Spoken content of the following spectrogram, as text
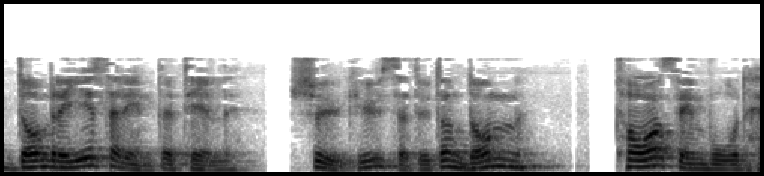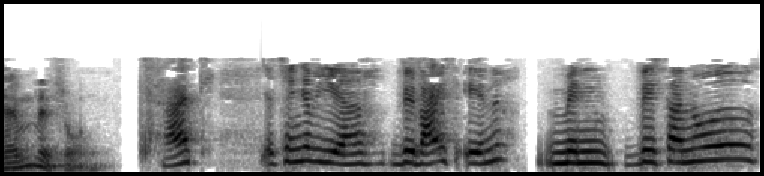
de reser inte till sjukhuset utan de tar sin vård hemifrån. Tak. Jeg tænker, vi er ved vejs ende. Men hvis der er noget,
